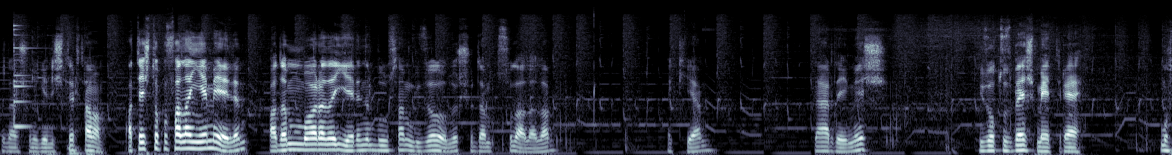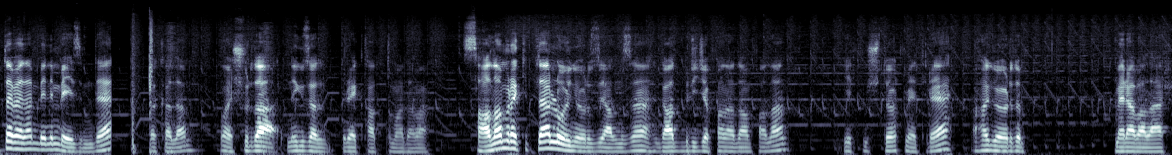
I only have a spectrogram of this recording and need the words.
Şuradan şunu geliştir. Tamam. Ateş topu falan yemeyelim. Adamın bu arada yerini bulsam güzel olur. Şuradan pusula alalım. Bakayım. Neredeymiş? 135 metre. Muhtemelen benim base'imde. Bakalım. Ulan şurada ne güzel direkt attım adama. Sağlam rakiplerle oynuyoruz yalnız ha. Godbridge yapan adam falan. 74 metre. Aha gördüm. Merhabalar.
